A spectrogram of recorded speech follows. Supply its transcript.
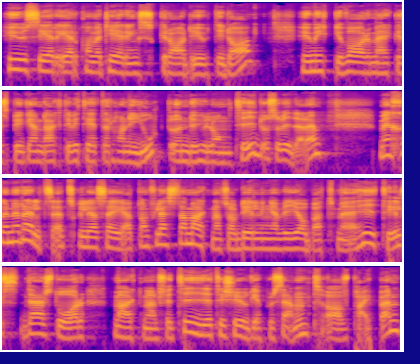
hur ser er konverteringsgrad ut idag? Hur mycket varumärkesbyggande aktiviteter har ni gjort under hur lång tid och så vidare. Men generellt sett skulle jag säga att de flesta marknadsavdelningar vi jobbat med hittills, där står marknad för 10-20 procent av pipen.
